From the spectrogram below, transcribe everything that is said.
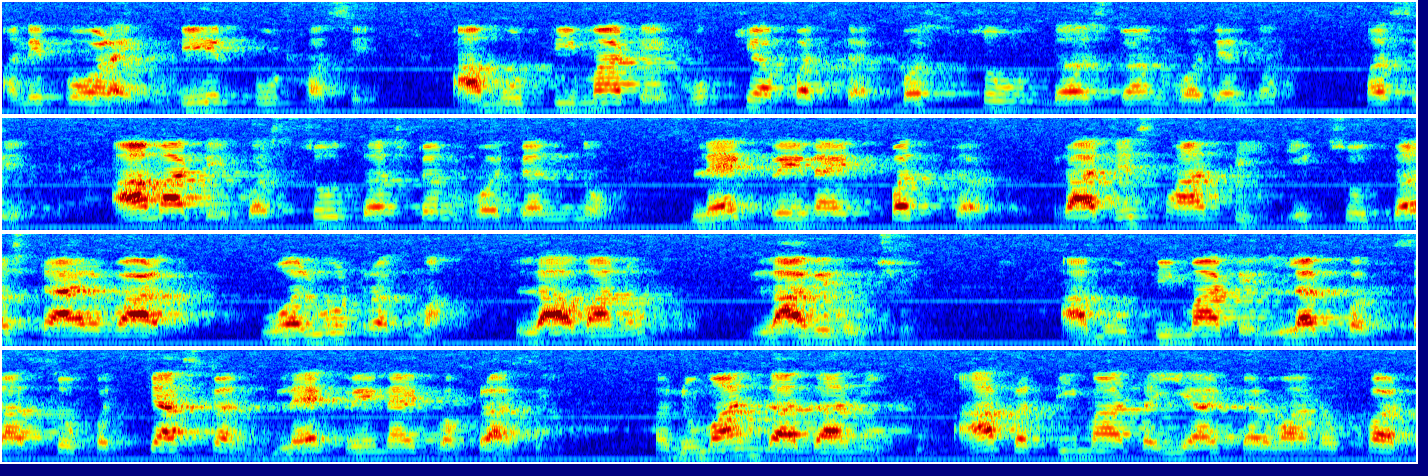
અને પહોળાઈ તેર ફૂટ હશે. આ મૂર્તિ માટે મુખ્ય પથ્થર બસો દસ ટન વજનનો હશે. આ માટે બસો દસ ટન વજનનો બ્લેક ગ્રેનાઇટ પથ્થર રાજસ્થાનથી એકસો દસ ટાયરવાળા વોલ્વો ટ્રકમાં લાવવાનો, લાવેલો છે. આ મૂર્તિ માટે લગભગ સાતસો પચાસ ટન બ્લેક ગ્રેનાઇટ વપરાશે. હનુમાન દાદાની આ પ્રતિમા તૈયાર કરવાનો ખર્ચ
